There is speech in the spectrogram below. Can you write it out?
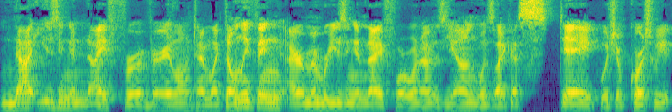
not using a knife for a very long time. Like the only thing I remember using a knife for when I was young was like a steak, which of course we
